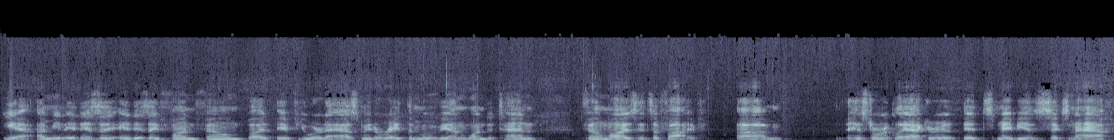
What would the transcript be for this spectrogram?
Yeah, I mean, it is a it is a fun film, but if you were to ask me to rate the movie on one to ten, film wise, it's a five. Um, historically accurate, it's maybe a six and a half.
